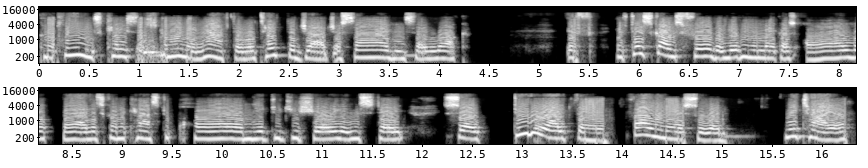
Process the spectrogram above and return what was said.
complainant's case is strong enough, they will take the judge aside and say, look, if if this goes further, you're going to make us all look bad. It's going to cast a pall on the judiciary in the state. So do the right thing, fall on your sword, retire,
